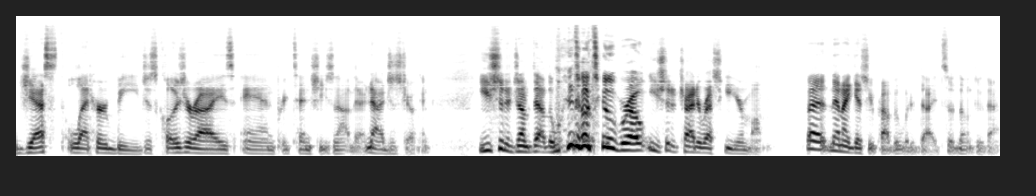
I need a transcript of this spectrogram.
just let her be. Just close your eyes and pretend she's not there. Nah, just joking. You should have jumped out the window too, bro. You should have tried to rescue your mom. But then I guess you probably would have died. So don't do that.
